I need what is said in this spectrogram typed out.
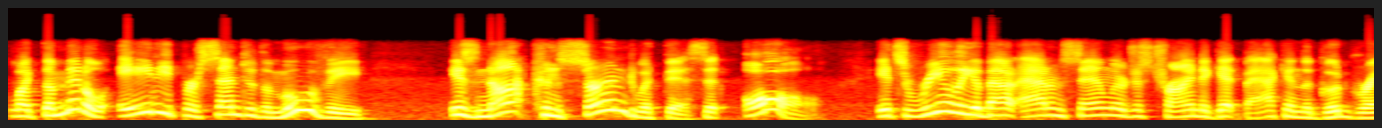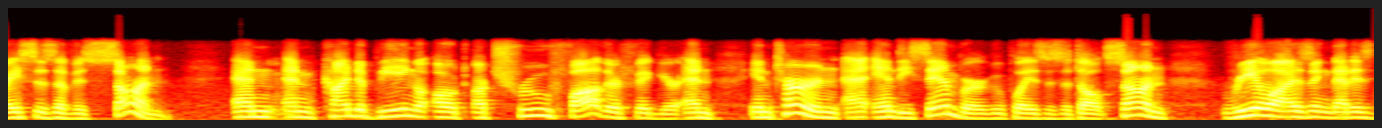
like the middle eighty percent of the movie, is not concerned with this at all. It's really about Adam Sandler just trying to get back in the good graces of his son and mm-hmm. and kind of being a, a true father figure. And in turn, A- Andy Samberg, who plays his adult son, realizing that his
